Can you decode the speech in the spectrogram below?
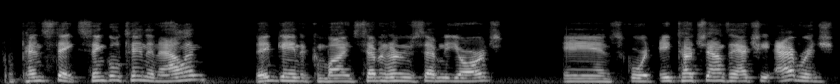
for Penn State, Singleton and Allen, they've gained a combined 770 yards and scored eight touchdowns. They actually average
